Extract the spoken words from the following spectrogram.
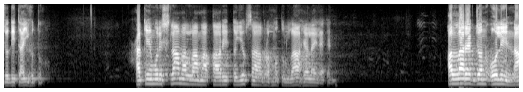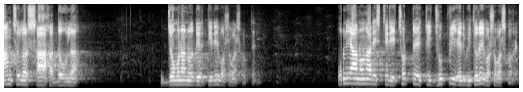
যদি তাই হতো। হাকিমুল ইসলাম আল্লামা কারি তৈয়ব সাহাব রহমতুল্লাহ হেলাই লেখেন, আল্লাহর একজন অলি নাম ছিল শাহ দৌলা। যমুনা নদীর তীরে বসবাস করতেন। উনি আন ওনার স্ত্রী, ছোট্ট একটি ঝুপড়ি এর ভিতরেই বসবাস করেন।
